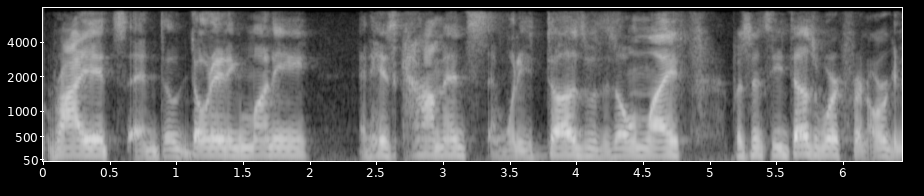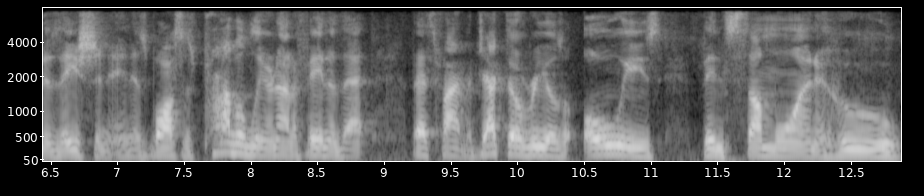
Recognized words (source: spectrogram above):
riots and do- donating money and his comments and what he does with his own life. But since he does work for an organization and his bosses probably are not a fan of that, that's fine. But Jack Del Rio's always been someone who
